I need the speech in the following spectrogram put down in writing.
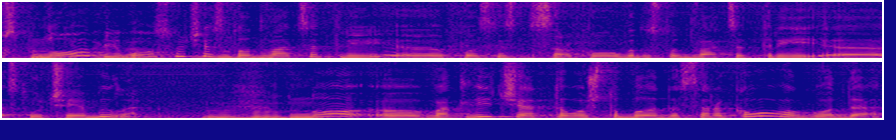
В Но в любом да. случае 123, э, после 40 -го года 123 э, случая было. Угу. Но э, в отличие от того, что было до 40 -го года,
